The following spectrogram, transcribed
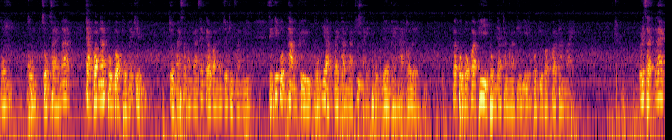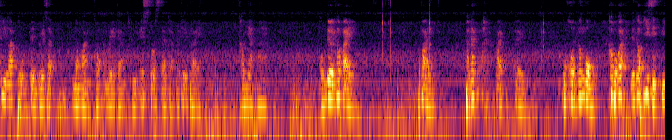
ผมผมสงสัยมาก จากวันนั้นผมบอกผมไม่เขียนจดหมายสมัครงานตั้งแต่วันนั้นจนถึงวันนี้ สิ่งที่ผมทำคือผมอยากไปทำงานที่ไหน ผมเดินไปหาเขาเลย แล้วผมบอกว่าพี่ผมอยากทำงานที่นี่แล้วผมไปบอกว่าทำไมบริษัทแรกที่รับผมเป็นบริษัทน้ำมันของอเมริกันคือเอสโตสแตนดาร์ดประเทศไทยเขายากมาก ผมเดินเข้าไปฝ่ายพนักฝ่ายบุคคลก็งงเขาบอกว่าเดี๋ยวก็20 ปี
